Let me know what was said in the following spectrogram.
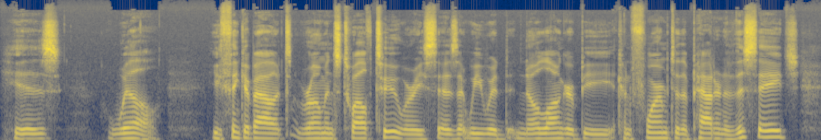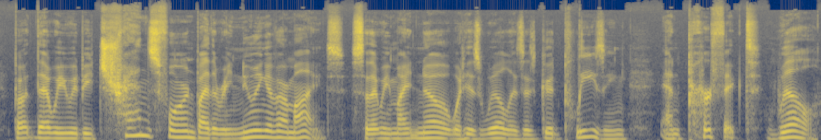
his will. You think about Romans 12 2, where he says that we would no longer be conformed to the pattern of this age, but that we would be transformed by the renewing of our minds, so that we might know what his will is, his good, pleasing, and perfect will.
